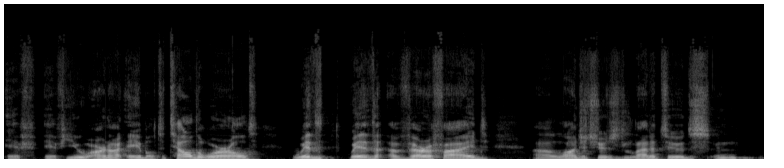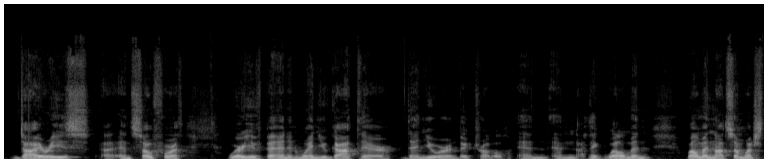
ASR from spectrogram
if if you are not able to tell the world with with a verified uh, longitudes, latitudes, and diaries uh, and so forth, where you've been and when you got there, then you were in big trouble. And and I think Wellman Wellman not so much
